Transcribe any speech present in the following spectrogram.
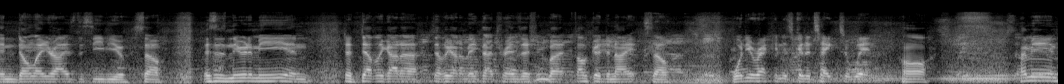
and don't let your eyes deceive you. So this is new to me, and just definitely gotta definitely gotta make that transition. But felt good tonight. So, what do you reckon it's to take to win? Oh, I mean,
